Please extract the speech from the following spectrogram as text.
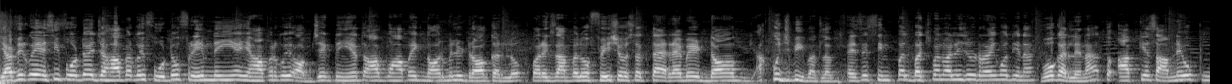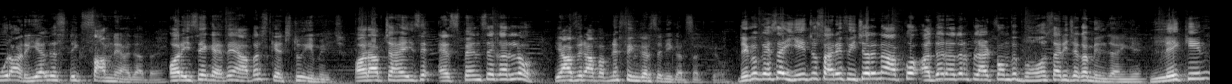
या फिर कोई ऐसी फ़ोटो है जहाँ पर कोई फ़ोटो फ्रेम नहीं है, यहाँ पर कोई ऑब्जेक्ट नहीं है तो आप वहाँ पर एक नॉर्मली ड्रॉ कर लो। फॉर एग्ज़ाम्पल वो फ़िश हो सकता है रेबिट डॉग या कुछ भी मतलब ऐसे सिंपल बचपन वाली जो ड्रॉइंग होती है ना, वो कर लेना तो आपके सामने वो पूरा रियलिस्टिक सामने आ जाता है। और इसे कहते हैं यहाँ पर स्केच टू इमेज और आप चाहे इसे एस पेन से कर लो, या फिर आप अपने फिंगर से भी कर सकते हो। देखो कैसा ये जो सारे फीचर है ना, आपको अदर अदर प्लेटफॉर्म पे बहुत सारी जगह मिल जाएँगे। लेकिन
